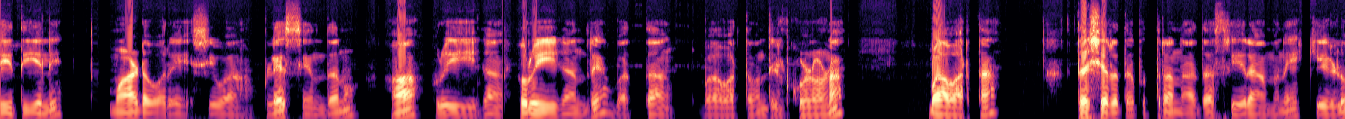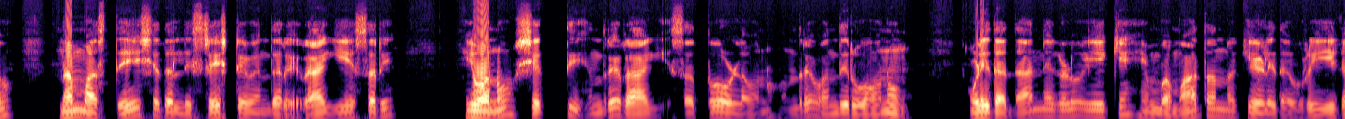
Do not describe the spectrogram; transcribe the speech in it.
ರೀತಿಯಲ್ಲಿ, ಮಾಡುವರೆ ಶಿವ, ಪ್ಲಸ್ ಎಂದನು ಆ? ಹುರಿಗ. ಹುರಿಗ ಅಂದರೆ ಭತ್ತ. ಭಾವಾರ್ಥವನ್ನು ತಿಳ್ಕೊಳ್ಳೋಣ. ಭಾವಾರ್ಥ. ದಶರಥ ಪುತ್ರನಾದ ಶ್ರೀರಾಮನೇ ಕೇಳು. ನಮ್ಮ ದೇಶದಲ್ಲಿ ಶ್ರೇಷ್ಠವೆಂದರೆ ರಾಗಿಯೇ ಸರಿ ಇವನು ಶಕ್ತಿ ಅಂದರೆ ರಾಗಿ. ಸತ್ವವುಳ್ಳವನು ಅಂದರೆ ಹೊಂದಿರುವವನು. ಉಳಿದ ಧಾನ್ಯಗಳು ಏಕೆ ಎಂಬ ಮಾತನ್ನು ಕೇಳಿದ ಈಗ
